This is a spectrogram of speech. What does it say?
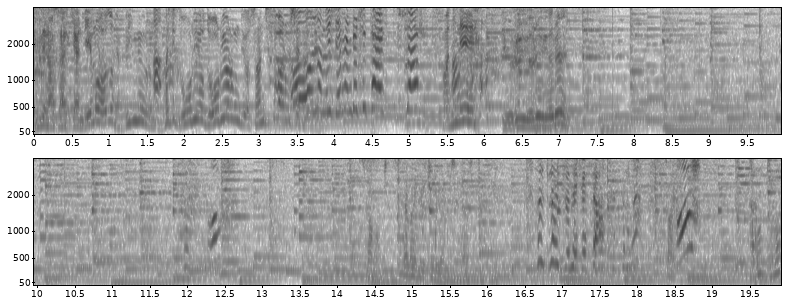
E, biraz erken değil mi oğlum? Ya bilmiyorum. Hadi doğuruyor, doğuruyorum diyor. Sancısı varmış herhalde. Oğlum üzerindeki ters düzelt. Anne. Yürü yürü yürü. Hemen götürüyorum seni hastaneye. Hızlı hızlı nefes al kızım. Sakin. Tamam tamam.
